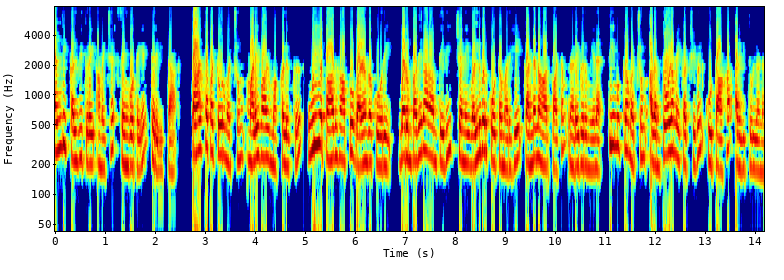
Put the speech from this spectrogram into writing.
பள்ளி கல்வித்துறை அமைச்சர் செங்கோட்டையன் தெரிவித்தார். தாழ்த்தப்பட்டோர் மற்றும் மலைவாழ் மக்களுக்கு உரிய பாதுகாப்பு வழங்க கோரி வரும் பதினாறாம் தேதி சென்னை வள்ளுவர் கோட்டம் அருகே கண்டன ஆர்ப்பாட்டம் நடைபெறும் என திமுக மற்றும் அதன் தோழமை கட்சிகள் கூட்டாக அறிவித்துள்ளன.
